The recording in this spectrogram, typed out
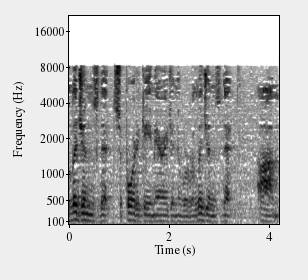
religions that supported gay marriage and there were religions that um,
